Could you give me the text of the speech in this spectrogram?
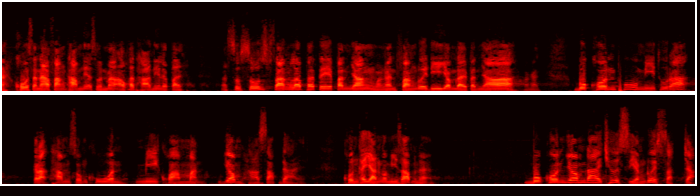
นะโฆษณาฟังธรรมเนี่ยส่วนมากเอาคาถานี่แหละไปสุสุสังรัพเตปัญญังว่างั้นฟังด้วยดีย่อมได้ปัญญาว่างั้นบุคคลผู้มีธุระ กระทำสมควรมีความหมั่นย่อมหาทรัพย์ได้ คนขยันก็มีทรัพย์นะบุคคลย่อมได้ชื่อเสียงด้วยสัจจะ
